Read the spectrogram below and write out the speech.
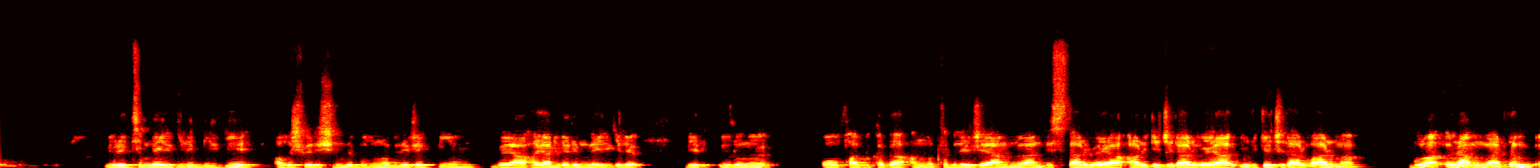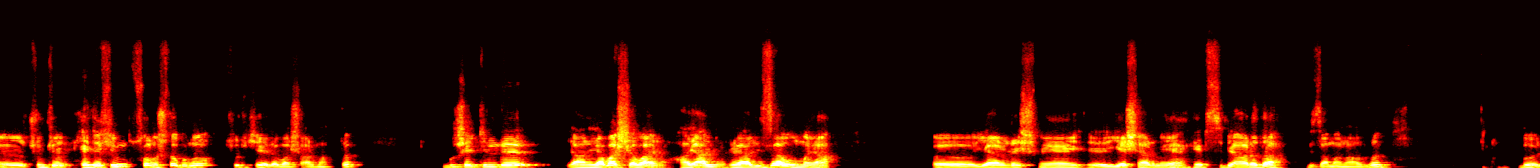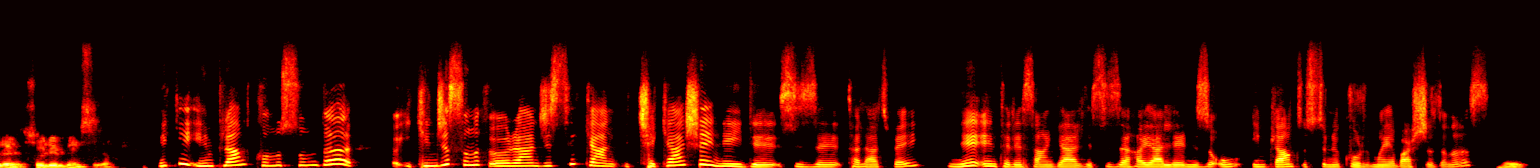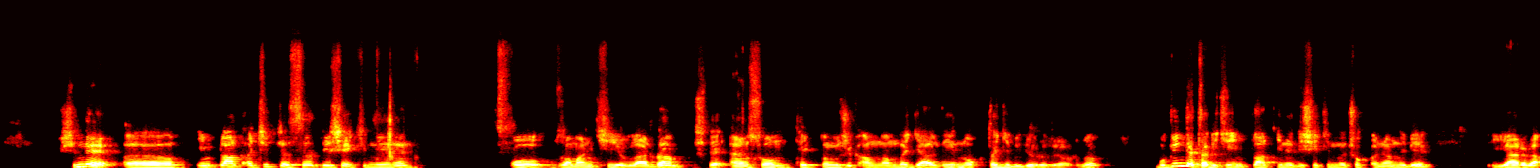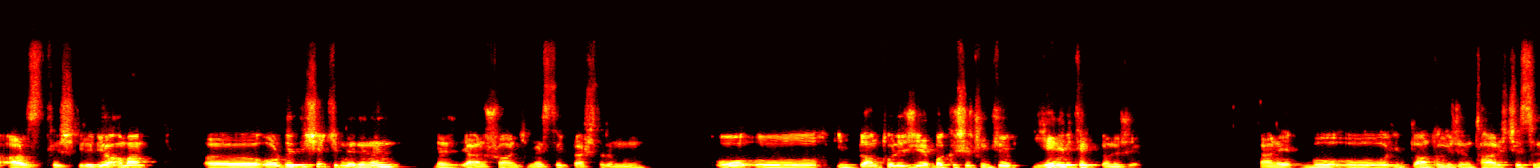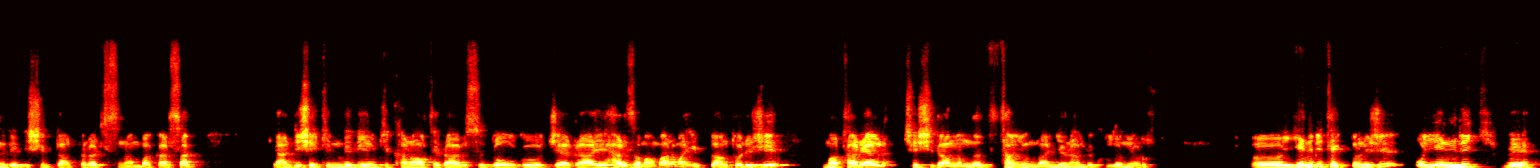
üretimle ilgili bilgi alışverişinde bulunabilecek miyim veya hayallerimle ilgili bir ürünü o fabrikada anlatabileceğim mühendisler veya argeciler veya ürgeciler var mı? Buna önem verdim. E, çünkü hedefim sonuçta bunu Türkiye'de başarmaktı. Bu şekilde yani yavaş yavaş hayal realize olmaya e, yerleşmeye, e, yeşermeye hepsi bir arada bir zaman aldı. Böyle söyleyebilirim size. Peki implant konusunda e, ikinci sınıf öğrencisiyken çeken şey neydi size Talat Bey? Ne enteresan geldi size hayallerinizi o implant üstüne kurmaya başladınız? Evet. Şimdi e, implant açıkçası diş hekimliğinin o zamanki yıllarda işte en son teknolojik anlamda geldiği nokta gibi görülüyordu. Bugün de tabii ki implant yine diş hekimliğinde çok önemli bir yer ve arz teşkil ediyor ama e, orada diş hekimlerinin yani şu anki meslektaşlarımın o, o implantolojiye bakışı çünkü yeni bir teknoloji. Yani bu o, implantolojinin tarihçesine de diş implantları açısından bakarsak yani diş hekiminde diyelim ki kanal tedavisi, dolgu, cerrahi her zaman var ama implantoloji materyal çeşidi anlamında titanyumdan genelde kullanıyoruz. Ee, yeni bir teknoloji. O yenilik ve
